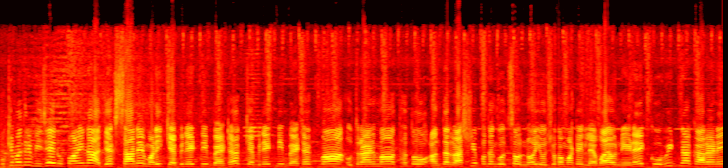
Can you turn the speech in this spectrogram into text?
મુખ્યમંત્રી વિજય રૂપાણીના અધ્યક્ષસ્થાને મળી કેબિનેટની બેઠક. કેબિનેટની બેઠકમાં ઉત્તરાયણમાં થતો આંતરરાષ્ટ્રીય પતંગોત્સવ ન યોજવા માટે લેવાયો નિર્ણય. કોવિડના કારણે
